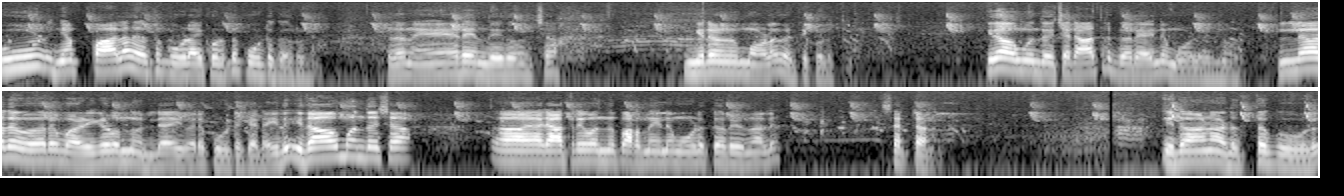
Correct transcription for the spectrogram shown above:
കൂ ഞാൻ പല തരത്തിൽ കൂടായി കൊടുത്ത് കൂട്ട് കയറില്ല ഇത് നേരെ എന്ത് ചെയ്തു വെച്ചാൽ ഇങ്ങനെ ഒരു മുള കെട്ടിക്കൊടുത്തു. ഇതാവുമ്പോൾ എന്താ വെച്ചാൽ രാത്രി കയറി അതിന്റെ മുകളിൽ ഇരുന്നോളൂ. അല്ലാതെ വേറെ വഴികളൊന്നും ഇല്ല ഇവരെ കൂട്ടിക്കയറ്റാൻ. ഇത് ഇതാവുമ്പോൾ എന്താ വെച്ചാൽ രാത്രി വന്ന് പറഞ്ഞതിന്റെ മുകളിൽ കയറി ഇരുന്നാൽ സെറ്റാണ് ഇതാണ് അടുത്ത കൂട്.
